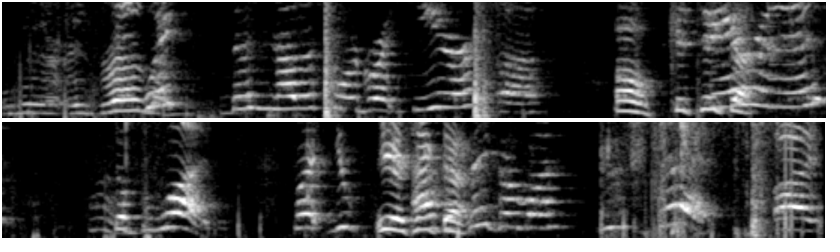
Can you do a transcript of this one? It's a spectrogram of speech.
Where is red? Wait, there's another sword right here. Uh, Oh, can take that. There it is. The blood. But you. Yeah, take that. The bigger one. You. I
